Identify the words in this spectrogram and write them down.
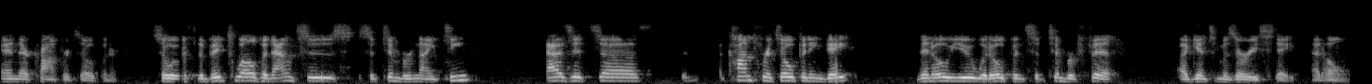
and their conference opener. So if the Big 12 announces September 19th as its uh, conference opening date, then OU would open September 5th against Missouri State at home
